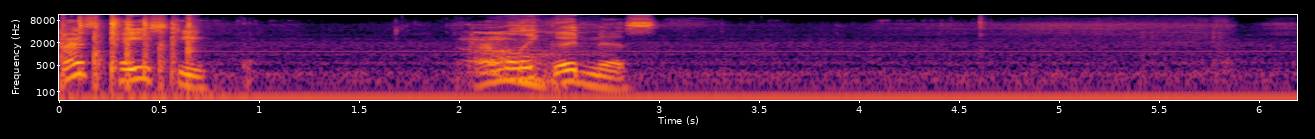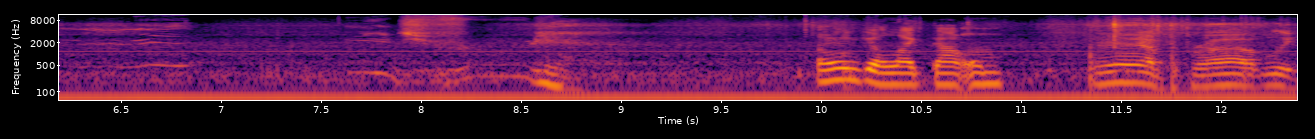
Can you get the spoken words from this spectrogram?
That's tasty. Caramely Ugh. goodness. I think you'll like that one. Yeah, probably.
